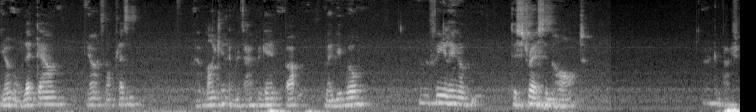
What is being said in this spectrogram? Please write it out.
you know, or let down. Yeah, it's not pleasant. I don't like it, I don't want it to happen again, but maybe it will. And a feeling of distress in the heart, compassion.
